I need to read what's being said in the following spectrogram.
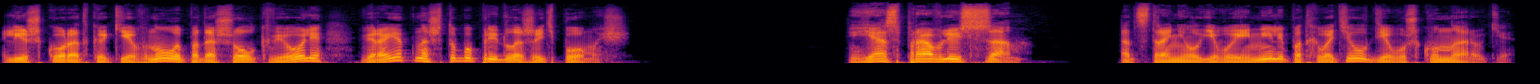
Лишь коротко кивнул и подошел к Виоле, вероятно, чтобы предложить помощь. «Я справлюсь сам», — отстранил его Эмиль и подхватил девушку на руки.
